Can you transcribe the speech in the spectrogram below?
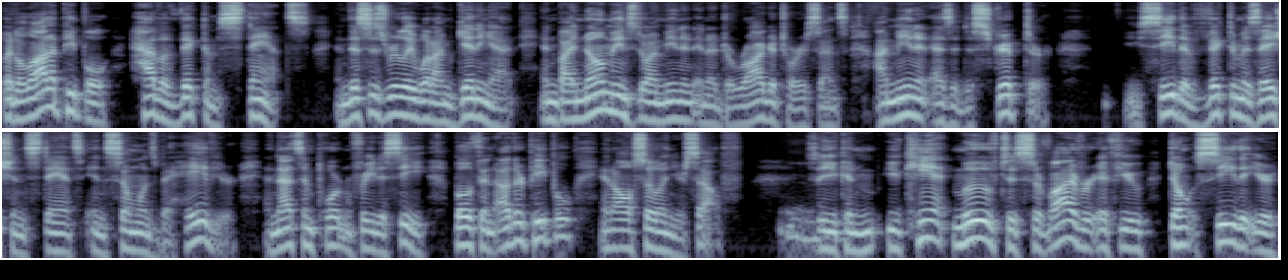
But a lot of people have a victim stance and this is really what I'm getting at. And by no means do I mean it in a derogatory sense, I mean it as a descriptor. You see the victimization stance in someone's behavior. And that's important for you to see, both in other people and also in yourself. Mm-hmm. So you can you can't move to survivor if you don't see that you're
